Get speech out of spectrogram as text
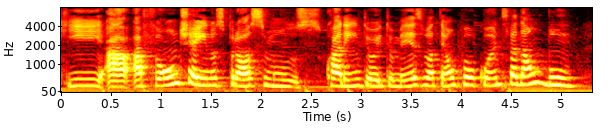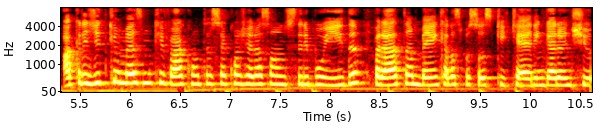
que a, a fonte aí nos próximos 48 meses, ou até um pouco antes, vai dar um boom. Acredito que o mesmo que vai acontecer com a geração distribuída, para também aquelas pessoas que querem garantir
